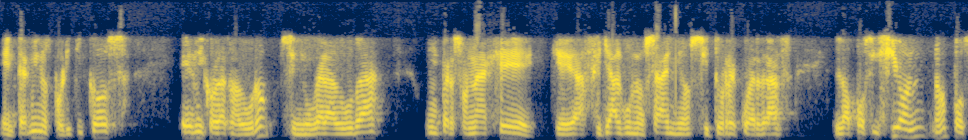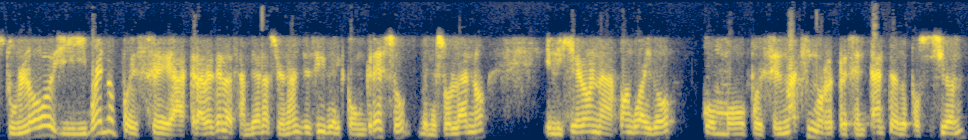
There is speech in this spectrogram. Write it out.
en términos políticos, es Nicolás Maduro, sin lugar a duda, un personaje que hace ya algunos años, si tú recuerdas, la oposición no postuló y bueno, pues eh, a través de la Asamblea Nacional, es decir, del Congreso venezolano, eligieron a Juan Guaidó como pues el máximo representante de la oposición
